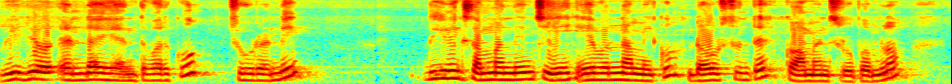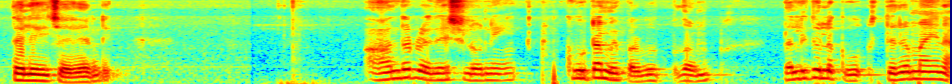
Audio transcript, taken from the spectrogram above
వీడియో ఎండ్ అయ్యేంత వరకు చూడండి. దీనికి సంబంధించి ఏమన్నా మీకు డౌట్స్ ఉంటే కామెంట్స్ రూపంలో తెలియచేయండి. ఆంధ్రప్రదేశ్లోని కూటమి ప్రభుత్వం దళితులకు స్థిరమైన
